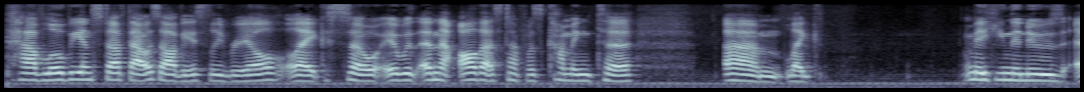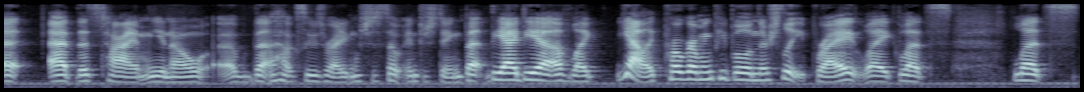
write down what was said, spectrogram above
Pavlovian stuff that was obviously real. Like so it was, and that, all that stuff was coming to, um, like making the news at, at this time, you know, uh, that Huxley was writing, which is so interesting. But the idea of like, yeah, like programming people in their sleep, right? Like let's let's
